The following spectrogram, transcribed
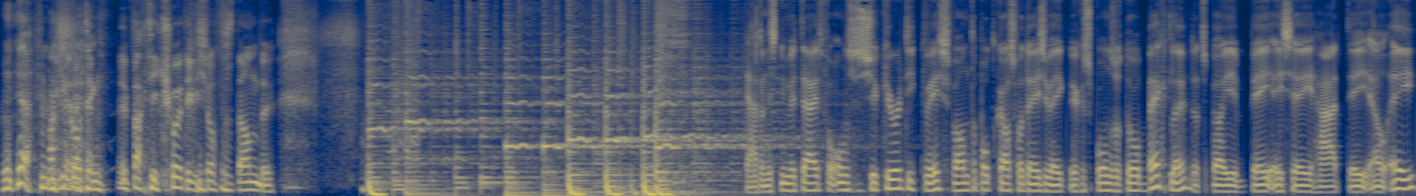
Ja. Mag die korting. Ik pak die korting, is verstandig. Ja, dan is het nu weer tijd voor onze security quiz. Want de podcast wordt deze week weer gesponsord door Bechtle. Dat spel je B-E-C-H-T-L-E. E.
